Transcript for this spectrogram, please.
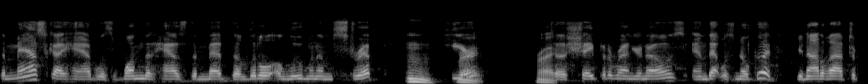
the mask I had was one that has the med the little aluminum strip Mm, here right, right. to shape it around your nose, and that was no good. You're not allowed to.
